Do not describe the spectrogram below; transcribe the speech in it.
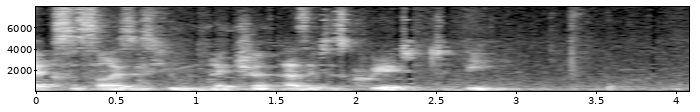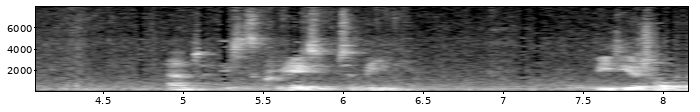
Exercises human nature as it is created to be. And it is created to be mediatorial.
